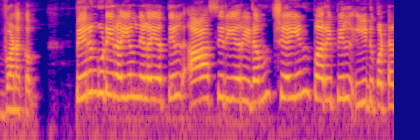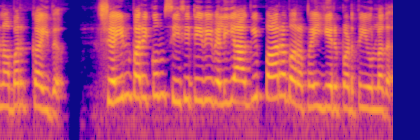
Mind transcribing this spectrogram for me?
வணக்கம். பெருங்குடி ரயில் நிலையத்தில் ஆசிரியரிடம் செயின் பறிப்பில் ஈடுபட்ட நபர் கைது. செயின் பறிக்கும் சிசிடிவி வெளியாகி பரபரப்பை ஏற்படுத்தியுள்ளது.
